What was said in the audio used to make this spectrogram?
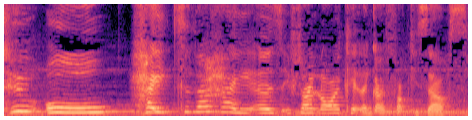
to all. Hate to the haters. If you don't like it, then go fuck yourselves.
